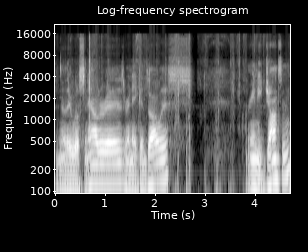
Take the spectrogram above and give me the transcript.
Another Wilson Alvarez, Rene Gonzales, Randy Johnson.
